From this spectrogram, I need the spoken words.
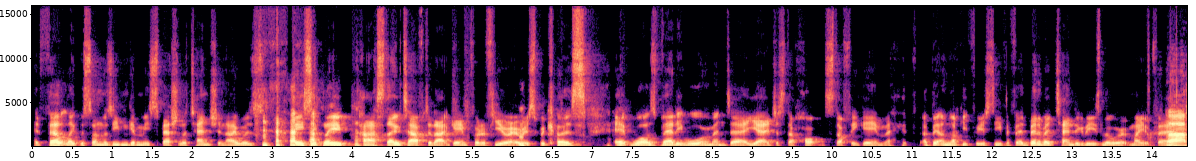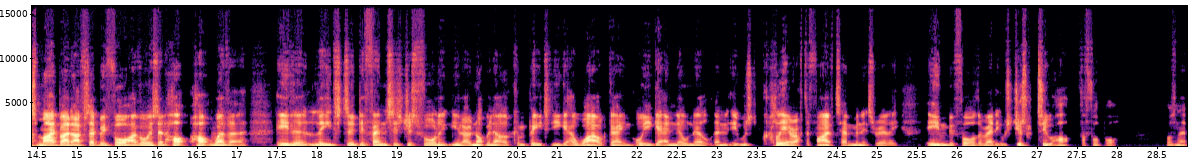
It felt like the sun was even giving me special attention. I was basically passed out after that game for a few hours because it was very warm and uh, yeah, just a hot and stuffy game. a bit unlucky for you, Steve. If it had been about ten degrees lower, it might have. been. That's my bad. I've said before. I've always said hot hot weather either leads to defenses just falling, you know, not being able to compete, and you get a wild game, or you get a nil nil. And it was clear after five ten minutes, really, even before the red. It was just too hot for football, wasn't it?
